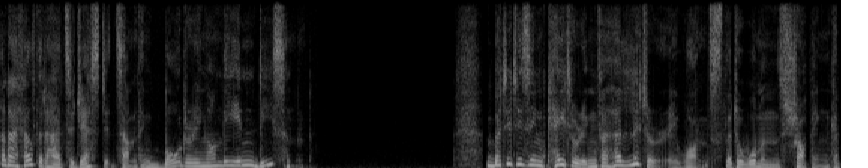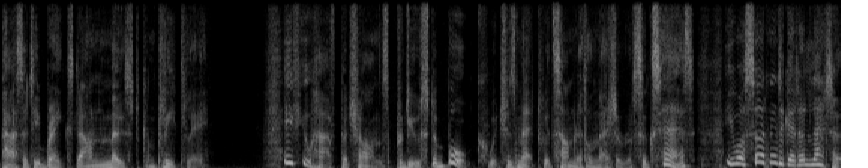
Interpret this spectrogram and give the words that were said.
and I felt that I had suggested something bordering on the indecent. But it is in catering for her literary wants that a woman's shopping capacity breaks down most completely. If you have perchance produced a book which has met with some little measure of success, you are certain to get a letter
